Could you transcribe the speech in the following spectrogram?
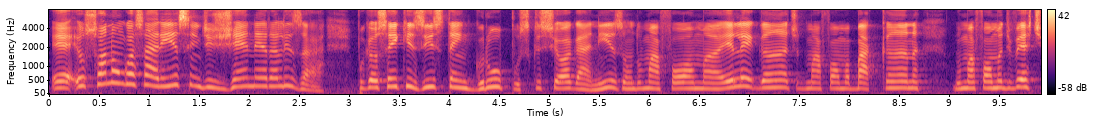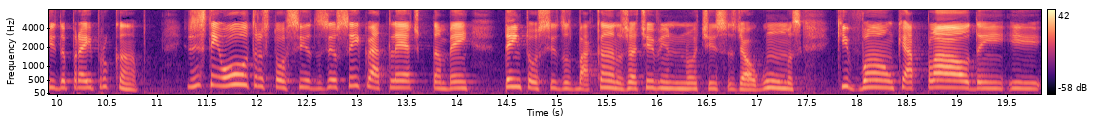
É, eu só não gostaria assim, de generalizar, porque eu sei que existem grupos que se organizam de uma forma elegante, de uma forma bacana, de uma forma divertida para ir para o campo. Existem outras torcidas, eu sei que o Atlético também tem torcidas bacanas, já tive notícias de algumas, que vão, que aplaudem e,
